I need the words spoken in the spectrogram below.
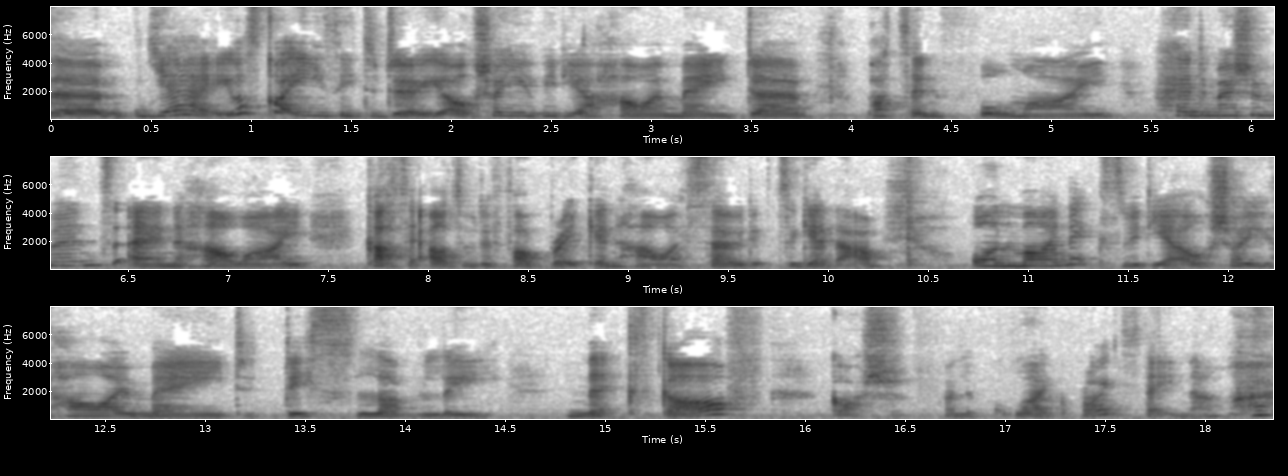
um, yeah it was quite easy to do. I'll show you a video how I made the pattern for my head measurement and how I cut it out of the fabric and how I sewed it together. On my next video I'll show you how I made this lovely neck scarf. Gosh I look like bright state now.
